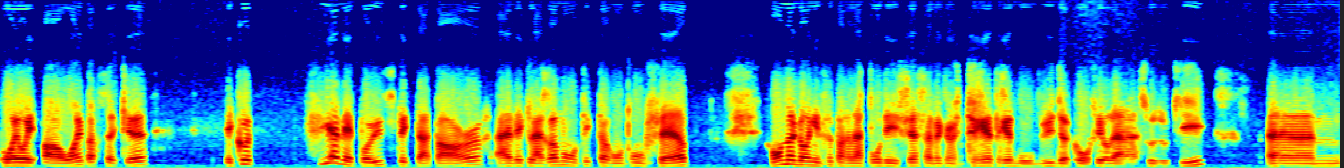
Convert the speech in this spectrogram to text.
Oui, oui. Ah ouais, parce que... Écoute, s'il n'y avait pas eu de spectateurs, avec la remontée que Toronto a faite, on a gagné ça par la peau des fesses avec un très, très beau but de Cofield à Suzuki. Euh,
